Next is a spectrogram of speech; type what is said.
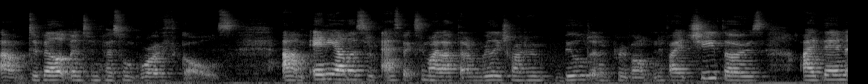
um, development and personal growth goals um, any other sort of aspects in my life that I'm really trying to build and improve on and if I achieve those I then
